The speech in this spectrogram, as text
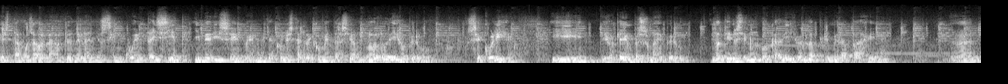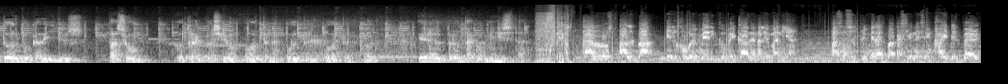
Estamos hablando en el año 57 y me dice, bueno, ya con esta recomendación, no lo dijo, pero se colige. Y dijo que hay un personaje, pero no tiene sino un bocadillo en la primera página. Ah, dos bocadillos, pasó otra actuación, otra, otra, otra, otra. Era el protagonista. Carlos Alba, el joven médico becado en Alemania, pasa sus primeras vacaciones en Heidelberg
